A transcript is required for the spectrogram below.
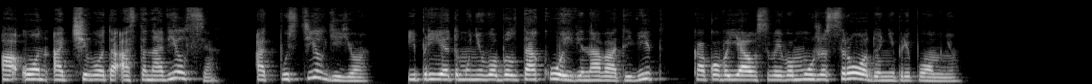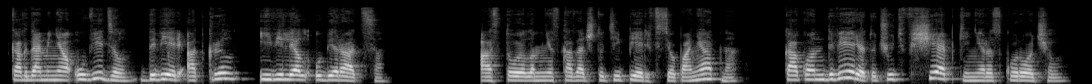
А он от чего-то остановился Отпустил ее, и при этом у него был такой виноватый вид, какого я у своего мужа сроду не припомню. Когда меня увидел, дверь открыл и велел убираться. А стоило мне сказать, что теперь все понятно, как он дверь эту чуть в щепки не раскурочил.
